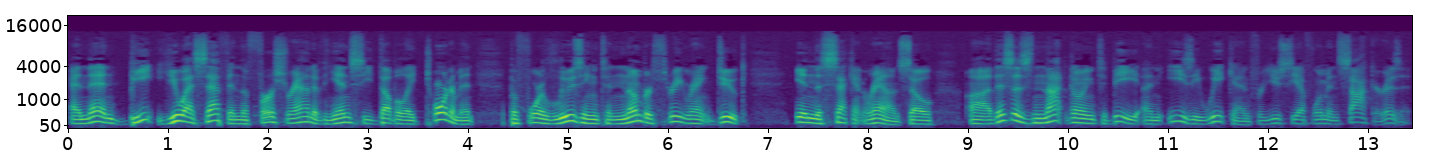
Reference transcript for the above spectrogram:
and then beat USF in the first round of the NCAA tournament before losing to number three ranked Duke in the second round. So uh, this is not going to be an easy weekend for UCF women's soccer, is it?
